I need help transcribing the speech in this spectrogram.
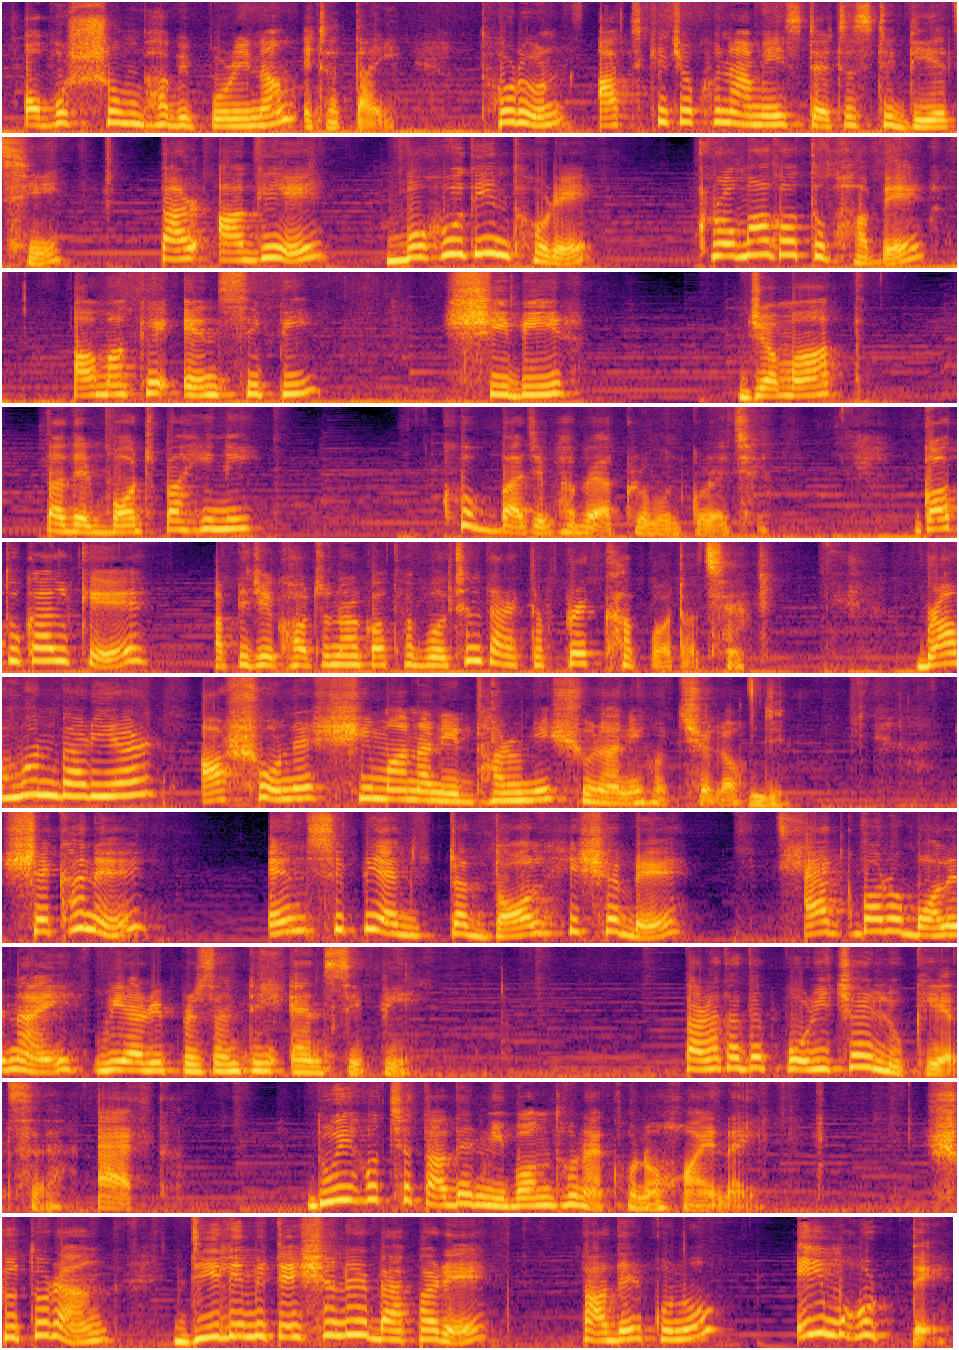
অবশ্যম্ভাবী পরিণাম, এটা তাই। ধরুন, আজকে যখন আমি এই স্ট্যাটাসটি দিয়েছি, তার আগে বহুদিন ধরে ক্রমাগতভাবে আমাকে এনসিপি শিবির, জামাত, তাদের বট বাহিনী খুব বাজেভাবে আক্রমণ করেছে। গতকালকে আপনি যে ঘটনার কথা বলছেন, তার একটা প্রেক্ষাপট আছে। ব্রাহ্মণবাড়িয়ার আসনের সীমানা নির্ধারণী শুনানি হচ্ছিল। সেখানে এনসিপি একটা দল হিসেবে একবারও বলে নাই উই আর রিপ্রেজেন্টিং এনসিপি। তারা তাদের পরিচয় লুকিয়েছে এক। দুই হচ্ছে তাদের নিবন্ধন এখনও হয় নাই। সুতরাং ডিলিমিটেশনের ব্যাপারে তাদের কোনো এই মুহূর্তে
